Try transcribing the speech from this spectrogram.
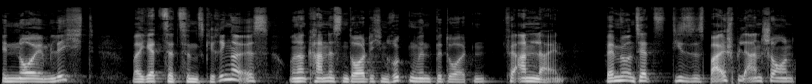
in neuem Licht, weil jetzt der Zins geringer ist und dann kann es einen deutlichen Rückenwind bedeuten für Anleihen. Wenn wir uns jetzt dieses Beispiel anschauen,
